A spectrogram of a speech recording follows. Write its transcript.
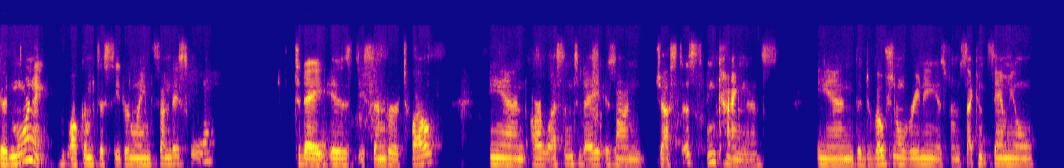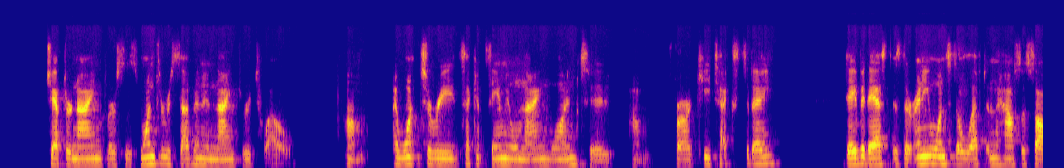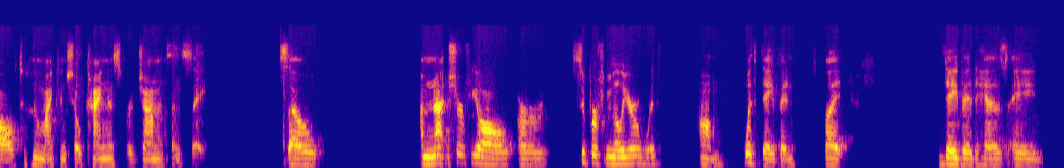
Good morning. Welcome to Cedar Lane Sunday School. Today is December 12th, and our lesson today is on justice and kindness. And the devotional reading is from 2 Samuel chapter 9, verses 1 through 7 and 9 through 12. Um, I want to read 2 Samuel 9 1 to, um, for our key text today. David asked, Is there anyone still left in the house of Saul to whom I can show kindness for Jonathan's sake? So I'm not sure if you all are super familiar with um, with David, but David has a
